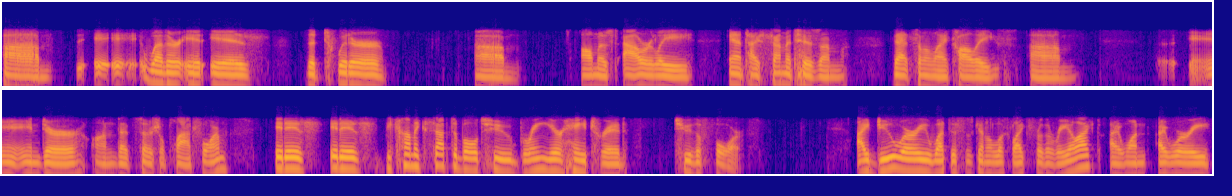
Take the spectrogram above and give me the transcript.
Um, it, whether it is the Twitter um, almost hourly anti-Semitism that some of my colleagues um, endure on that social platform, it is it is become acceptable to bring your hatred to the fore. I do worry what this is going to look like for the reelect. I want I worry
